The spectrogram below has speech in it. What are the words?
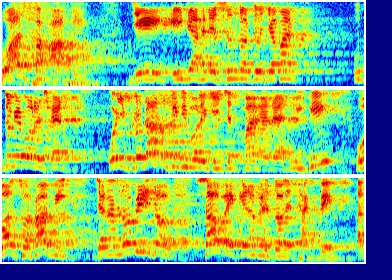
ওয়া সাহাবি। যে ঈদ আহলে সুন্নতুল জামাত উদ্যোগে বলেছেন, ওই প্রধান অতিথি বলে গিয়েছেন মায়ানালিহি ওয়া সোহাবি। যারা নবীর দল সাহাবাই কেরামের দলে থাকবে। আর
